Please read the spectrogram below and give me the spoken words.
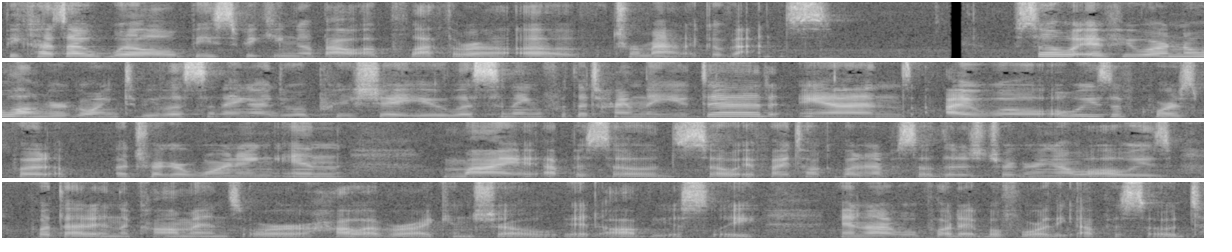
because I will be speaking about a plethora of traumatic events. So, if you are no longer going to be listening, I do appreciate you listening for the time that you did, and I will always, of course, put a, trigger warning in my episodes. So, if I talk about an episode that is triggering, I will always put that in the comments or however I can show it, obviously, and I will put it before the episode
